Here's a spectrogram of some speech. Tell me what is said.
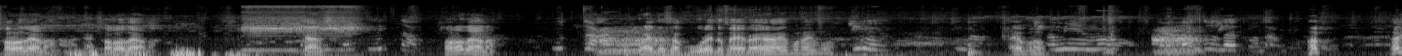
সরো দেয় না হ্যাঁ সরো দেয় না। জায়ান সরো দেয় না। কুকুর আইতেছে কুকুর আইতেছে আইরো আইরো আইরো পর আইবো আইরো পর হপ হেই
